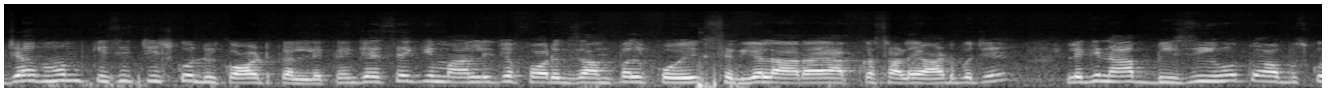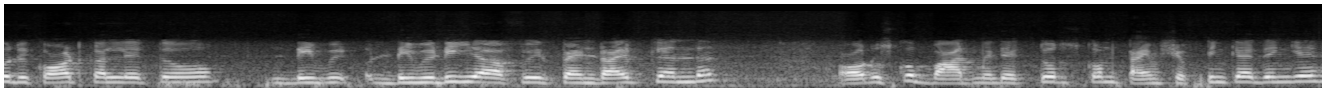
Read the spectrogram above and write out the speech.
जब हम किसी चीज़ को रिकॉर्ड कर लेते हैं, जैसे कि मान लीजिए फॉर एग्जांपल कोई सीरियल आ रहा है आपका साढ़े आठ बजे, लेकिन आप बिज़ी हो तो आप उसको रिकॉर्ड कर लेते हो डीवीडी या फिर पेन ड्राइव के अंदर, और उसको बाद में देखते हो तो उसको हम टाइम शिफ्टिंग कह देंगे।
